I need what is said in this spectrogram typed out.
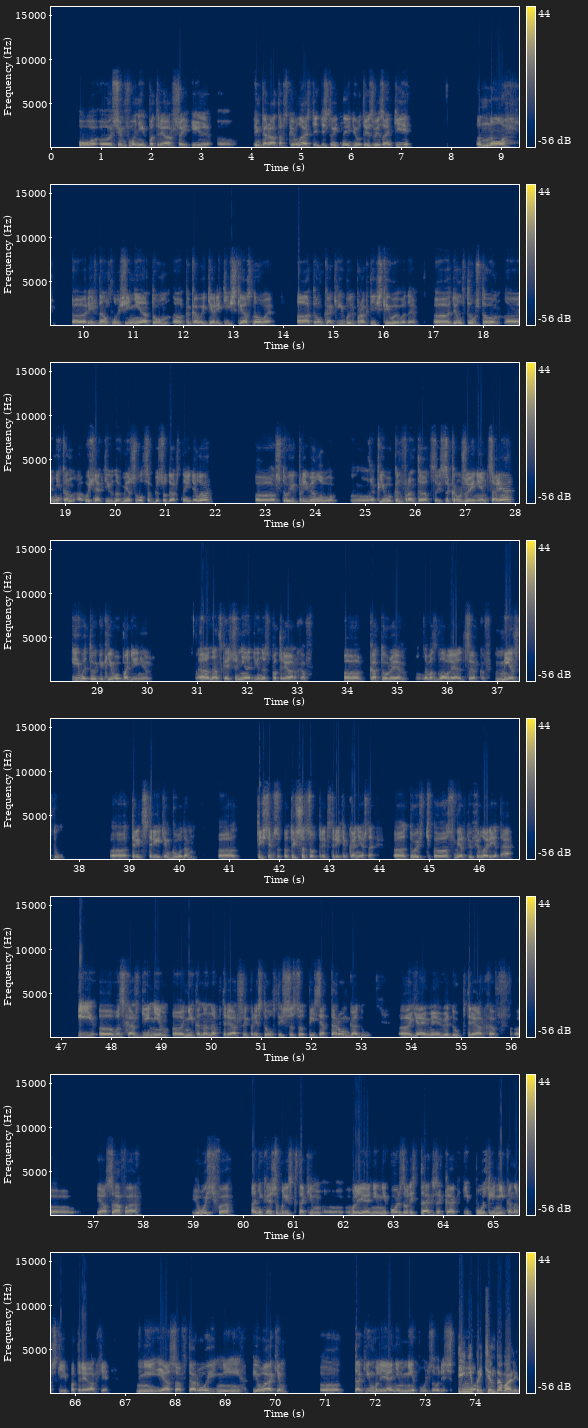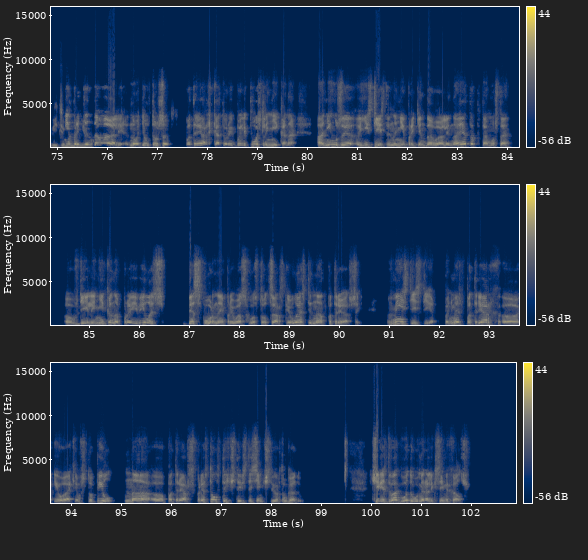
о симфонии патриаршей и императорской власти действительно идет из Византии, но э, речь в данном случае не о том, э, каковы теоретические основы, а о том, какие были практические выводы. Э, дело в том, что Никон очень активно вмешивался в государственные дела, что и привело к его конфронтации с окружением царя и в итоге к его падению. Надо сказать, что ни один из патриархов, которые возглавляли церковь между 1933 годом 1633, конечно, то есть смертью Филарета и восхождением Никона на патриарший престол в 1652 году, я имею в виду патриархов Иосафа, Иосифа, они, конечно, близко таким э, влиянием не пользовались, так же, как и после Никоновские патриархи. Ни Иосаф II, ни Иоаким э, таким влиянием не пользовались. И не э, претендовали, видимо, Не претендовали, него. но дело в том, что патриархи, которые были после Никона, они уже, естественно, не претендовали на это, потому что в деле Никона проявилось бесспорное превосходство царской власти над патриаршей. Вместе с тем, понимаешь, патриарх э, Иоаким вступил на э, патриарший престол в 1474 году. Через два года умер Алексей Михайлович.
